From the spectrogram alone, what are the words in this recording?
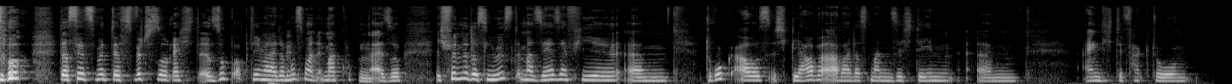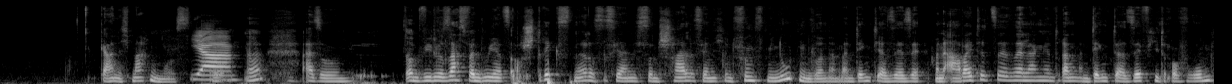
So, das jetzt mit der Switch so recht äh, suboptimal, da muss man immer gucken. Also ich finde, das löst immer sehr, sehr viel ähm, Druck aus. Ich glaube aber, dass man sich den ähm, eigentlich de facto gar nicht machen muss. Ja. So, ne? Also und wie du sagst, wenn du jetzt auch strickst, ne, das ist ja nicht so ein Schal, ist ja nicht in fünf Minuten, sondern man denkt ja sehr, sehr, man arbeitet sehr, sehr lange dran, man denkt da sehr viel drauf rum.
